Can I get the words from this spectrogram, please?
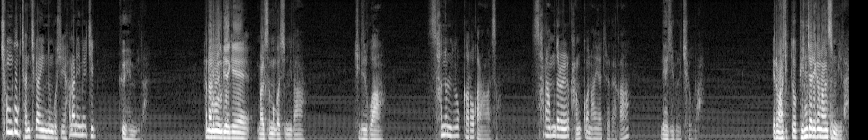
천국 잔치가 있는 곳이 하나님의 집 교회입니다. 하나님이 우리에게 말씀한 것입니다. 길과 산을로가로 나가서 사람들을 강권하여 들여다가 내 집을 채우라. 여러분 아직도 빈자리가 많습니다.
